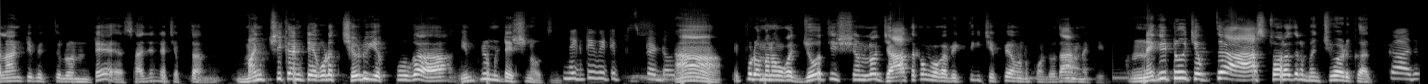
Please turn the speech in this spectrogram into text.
ఎలాంటి వ్యక్తులు అంటే సహజంగా చెప్తాను. మంచి కంటే కూడా చెడు ఎక్కువగా ఇంప్లిమెంటేషన్ అవుతుంది. నెగిటివిటీ స్ప్రెడ్ అవుతుంది. ఇప్పుడు మనం ఒక జ్యోతిష్యంలో జాతకం ఒక వ్యక్తికి చెప్పామనుకోండి ఉదాహరణకి. నెగిటివ్ చెప్తే ఆ ఆస్ట్రాలజర్ మంచివాడు కాదు. కాదు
